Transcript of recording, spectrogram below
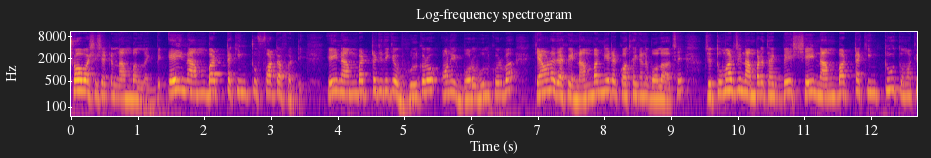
সবার শেষে একটা নাম্বার লাগবে। এই নাম্বারটা কিন্তু ফাটাফাটি। এই নাম্বারটা যদি কেউ ভুল করো, অনেক বড় ভুল করবা। কেননা দেখো, এই নাম্বার নিয়ে একটা কথা এখানে বলা আছে যে, তোমার যে নাম্বারে থাকবে, সেই নাম্বারটা কিন্তু তোমাকে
